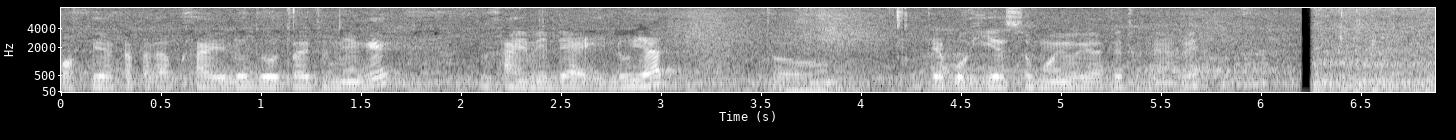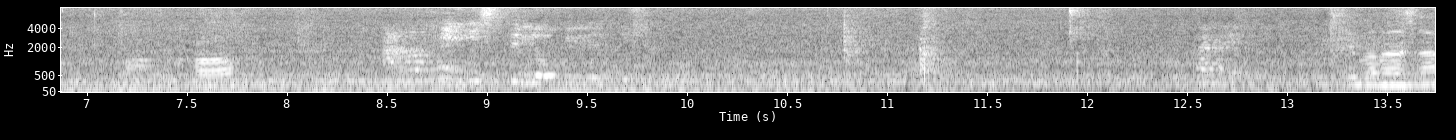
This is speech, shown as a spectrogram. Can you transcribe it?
কফি একাপ একাপ খাই আহিলোঁ দুয়োটাই ধুনীয়াকৈ খাই মেলি আহিলোঁ ইয়াত। তো এতিয়া বহি আছোঁ ময়ো ইয়াতে ধুনীয়াকৈ। মাংস? কি বনাইছা?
